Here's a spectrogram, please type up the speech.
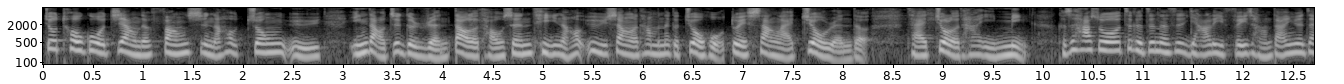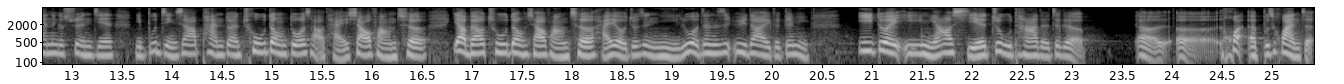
就透过这样的方式，然后终于引导这个人到了逃生梯，然后遇上了他们那个救火队上来救人的，才救了他一命。可是他说，这个真的是压力非常大，因为在那个瞬间，你不仅是要判断出动多少台消防车，要不要出动消防车，还有就是你如果真的是遇到一个跟你一对一，你要协助他的这个呃呃患呃不是患者，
